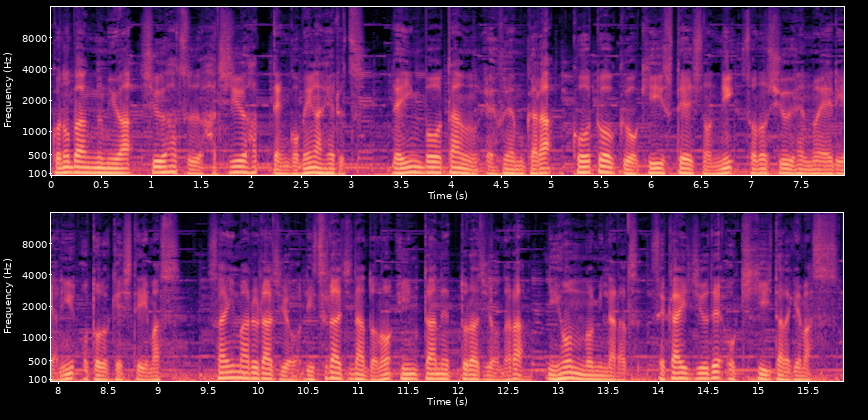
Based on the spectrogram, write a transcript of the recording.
この番組は周波数 88.5MHz レインボータウン FM から江東区をキーステーションにその周辺のエリアにお届けしています。サイマルラジオ、リスラジなどのインターネットラジオなら日本のみならず世界中でお聞きいただけます。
